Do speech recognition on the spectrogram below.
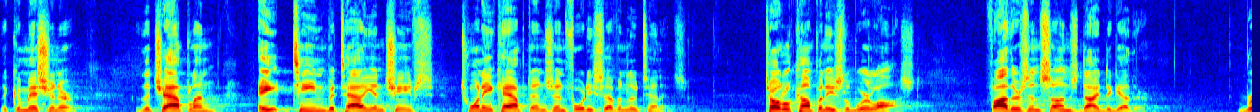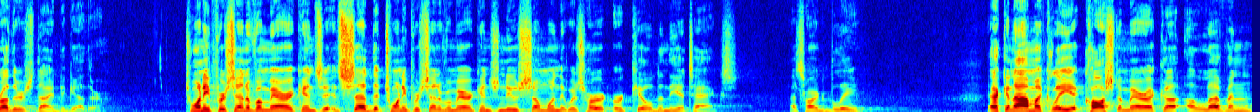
the commissioner, the chaplain, 18 battalion chiefs, 20 captains, and 47 lieutenants. Total companies were lost. Fathers and sons died together, brothers died together. 20% of Americans, it's said that 20% of Americans knew someone that was hurt or killed in the attacks. That's hard to believe. Economically, it cost America $11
